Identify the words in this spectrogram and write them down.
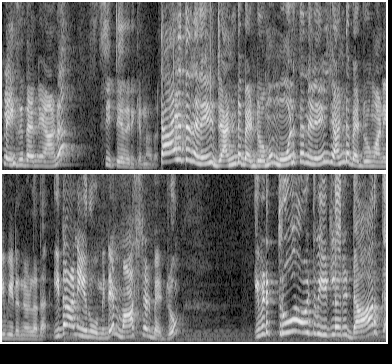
പ്ലേസിൽ തന്നെയാണ് സിറ്റ് ചെയ്തിരിക്കുന്നത്. താഴത്തെ നിലയിൽ രണ്ട് ബെഡ്റൂമും മുകളിലത്തെ നിലയിൽ രണ്ട് ബെഡ്റൂമാണ് ഈ വീടിനുള്ളത്. ഇതാണ് ഈ റൂമിന്റെ മാസ്റ്റർ ബെഡ്റൂം ഇവിടെ ത്രൂ ഔട്ട് വീട്ടിലൊരു dark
